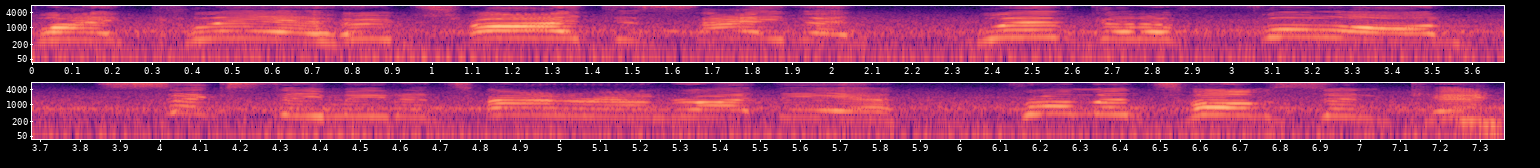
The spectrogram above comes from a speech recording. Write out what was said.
by Claire, who tried to save it. We've got a full on 60 metre turnaround right there from the Thompson kick.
